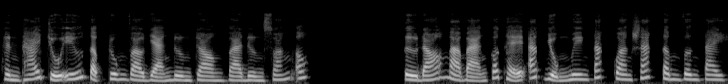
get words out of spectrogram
Hình thái chủ yếu tập trung vào dạng đường tròn và đường xoắn ốc. Từ đó mà bạn có thể áp dụng nguyên tắc quan sát tâm vân tay.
